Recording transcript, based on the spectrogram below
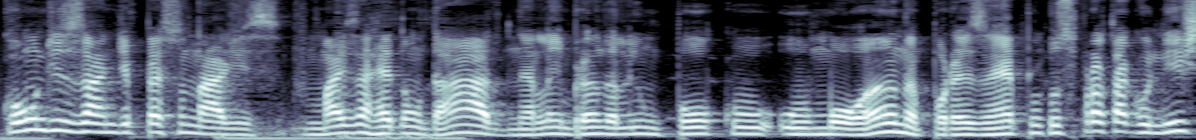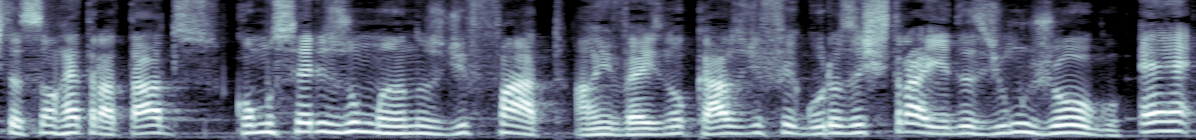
Com um design de personagens mais arredondado, né, lembrando ali um pouco o Moana, por exemplo, os protagonistas são retratados como seres humanos de fato, ao invés, no caso, de figuras extraídas de um jogo. É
